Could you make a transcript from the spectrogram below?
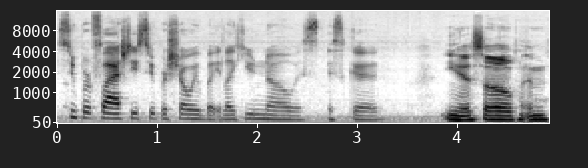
super flashy, super showy, but like you know, it's it's good. Yeah, so and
